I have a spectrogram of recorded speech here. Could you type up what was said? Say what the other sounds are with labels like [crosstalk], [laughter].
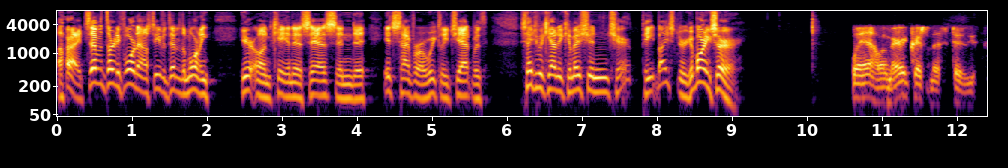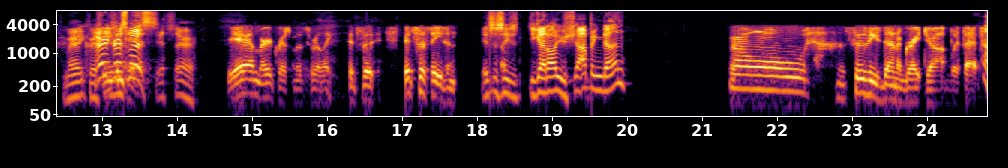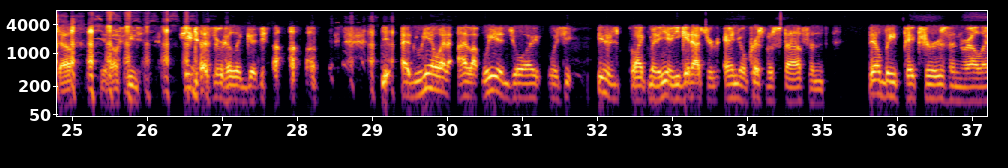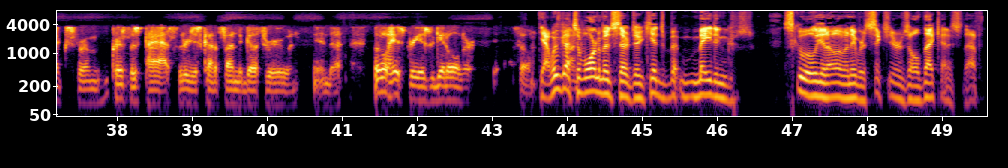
[laughs] All right, 734 now, Steve, at 10 in the morning here on KNSS. And uh, it's time for our weekly chat with Sedgwick County Commission Chair Pete Meitzner. Good morning, sir. Well, a Merry Christmas to you. Merry Christmas. Merry Christmas. Yes, sir. Yeah, Merry Christmas. Really, it's the it's the season. It's the season. You got all your shopping done? Oh, Susie's done a great job with that stuff. you know, she she does a really good job. And you know what I love? We enjoy what she you know like me. You know, you get out your annual Christmas stuff, and there'll be pictures and relics from Christmas past that are just kind of fun to go through, and and uh, little history as we get older. So Yeah, we've got some ornaments that the kids made in school, you know, when they were six years old, that kind of stuff.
